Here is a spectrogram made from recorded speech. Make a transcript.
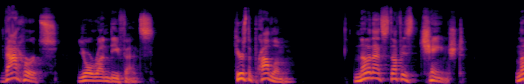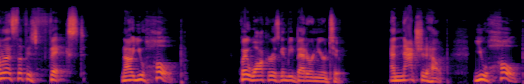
That hurts your run defense. Here's the problem None of that stuff is changed. None of that stuff is fixed. Now you hope Quay Walker is going to be better in year two, and that should help. You hope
